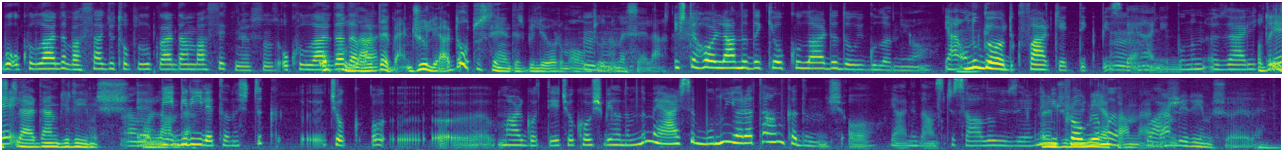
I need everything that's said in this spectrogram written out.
Bu okullarda bas- sadece topluluklardan bahsetmiyorsunuz. Okullarda, da var. Okullarda ben Juilliard'da 30 senedir biliyorum olduğunu mesela. İşte Hollanda'daki okullarda da uygulanıyor. Yani onu gördük, fark ettik biz de. Hani bunun özellikle O da ilklerden biriymiş e, Hollanda. bir, biriyle tanıştık. E, Çok o, e, Margot diye çok hoş bir hanımdı. Meğerse bunu yaratan kadınmış o. Yani dansçı sağlığı üzerine bir programı yapanlardan var. biriymiş o evet.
